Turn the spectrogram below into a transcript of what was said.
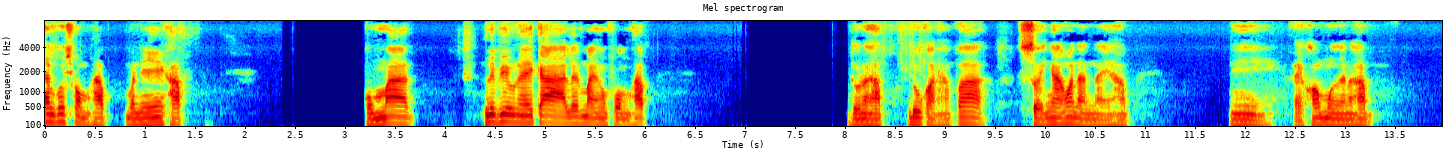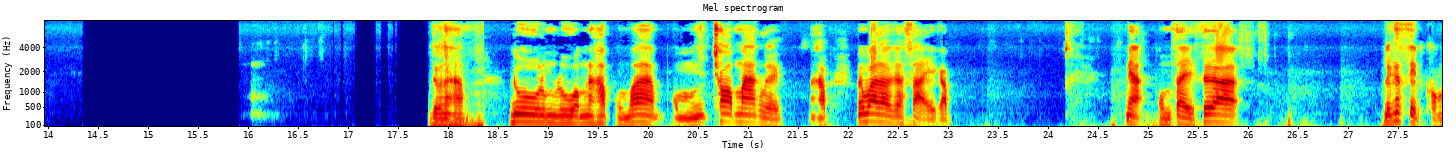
่านผู้ชมครับ วันนี้ครับ ผมมารีวิวนาฬิกาเรือนใหม่ของผมครับ ดูนะครับ ดูก่อนครับว่าสวยงามขนาดไหนครับ นี่ใส่ข้อมือนะครับ ดูนะครับ ดูรวมๆนะครับ ผมว่าผมชอบมากเลยนะครับ ไม่ว่าเราจะใส่กับ เนี่ย ผมใส่เสื้อลิขสิทธิ์ของ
